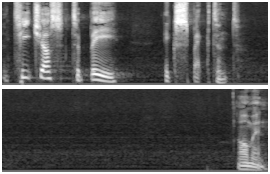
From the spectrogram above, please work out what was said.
And teach us to be expectant. Amen.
